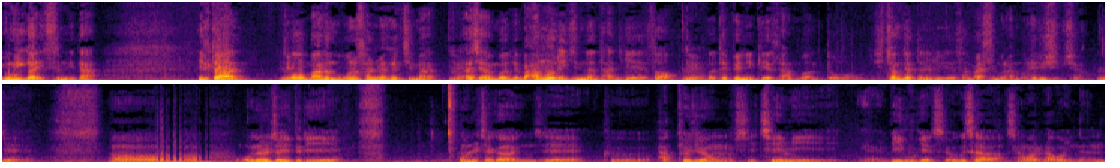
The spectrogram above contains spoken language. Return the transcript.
용의가 있습니다. 일단 네. 뭐 많은 부분을 설명했지만 네. 다시 한번 이제 마무리 짓는 단계에서 네. 어, 대표님께서 한번 또 시청자들을 위해서 말씀을 한번 해주십시오. 예. 어, 오늘 저희들이, 오늘 제가 이제 그 박효정 씨, 예, 미국에서 의사 생활을 하고 있는,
